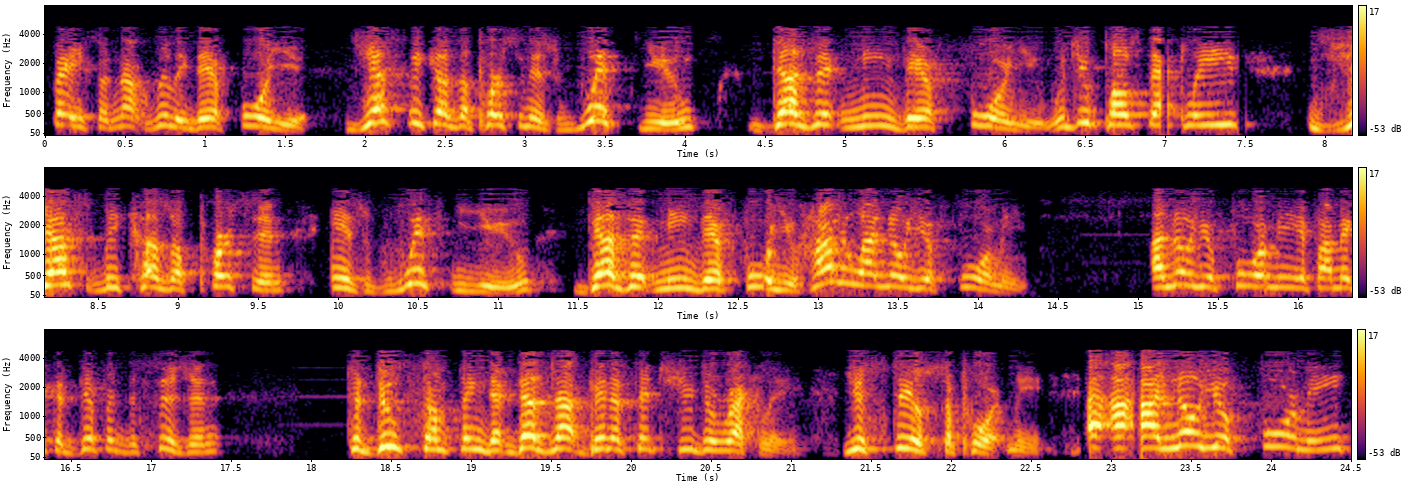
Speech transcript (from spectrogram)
space are not really there for you. Just because a person is with you doesn't mean they're for you. Would you post that, please? Just because a person is with you doesn't mean they're for you. How do I know you're for me? I know you're for me if I make a different decision to do something that does not benefit you directly. You still support me. I, I know you're for me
